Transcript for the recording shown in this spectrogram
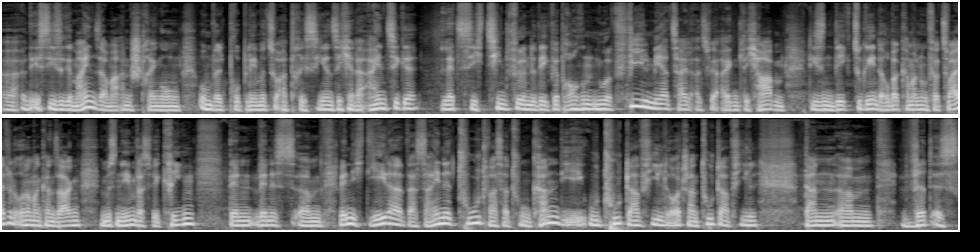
äh, ist diese gemeinsame Anstrengung, Umweltprobleme zu adressieren, sicher der einzige letztlich zielführende Weg. Wir brauchen nur viel mehr Zeit, als wir eigentlich haben, diesen Weg zu gehen. Darüber kann man nun verzweifeln oder man kann sagen, wir müssen nehmen, was wir kriegen. Denn wenn es, ähm, wenn nicht jeder das Seine tut, was er tun kann, die EU tut da viel, Deutschland tut da viel, dann ähm, wird es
